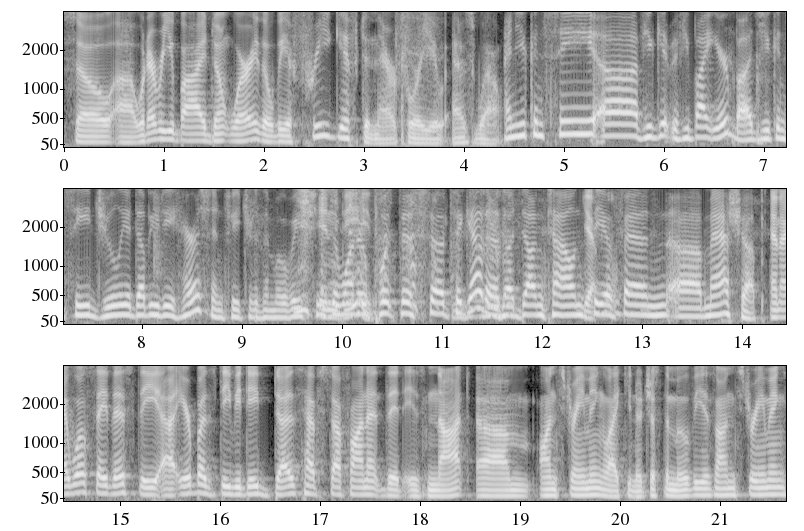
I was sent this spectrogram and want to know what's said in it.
So uh, whatever you buy, don't worry, there will be a free gift in there for you as well. And you can see uh, if you get if you buy earbuds, you can see Julia W. D. Harrison featured in the movie. She's the one who put this uh, together, the Dunktown Yeah. CFN uh, mashup. And I will say this: the uh, earbuds DVD does have stuff on it that is not um, on streaming. Like you know, just the movie is on streaming.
